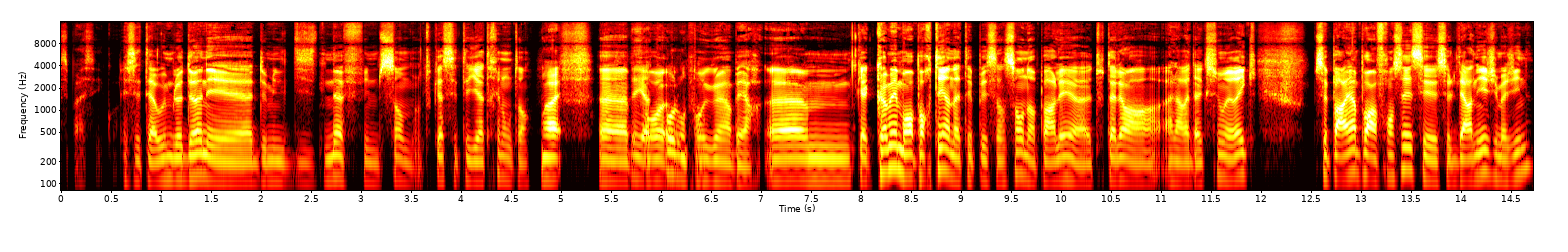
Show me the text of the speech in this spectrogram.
c'est pas assez. Quoi. Et c'était à Wimbledon et 2019, il me semble. En tout cas, c'était il y a très longtemps. Ouais. Euh, pour, il y a trop longtemps. Pour Herbert. Euh, qui a quand même remporté un ATP 500. On en parlait euh, tout à l'heure à la rédaction, Eric. C'est pas rien pour un Français, c'est le dernier, j'imagine.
